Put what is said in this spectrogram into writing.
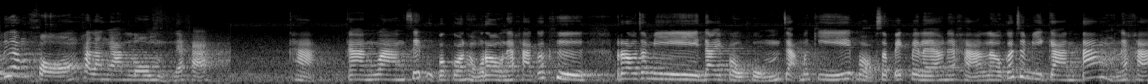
เรื่องของพลังงานลมนะคะค่ะการวางเซตอุปกรณ์ของเรานะคะ ก็คือเราจะมีไดร์เป่าผมจากเมื่อกี้บอกสเปคไปแล้วนะคะ เราก็จะมีการตั้งนะคะ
